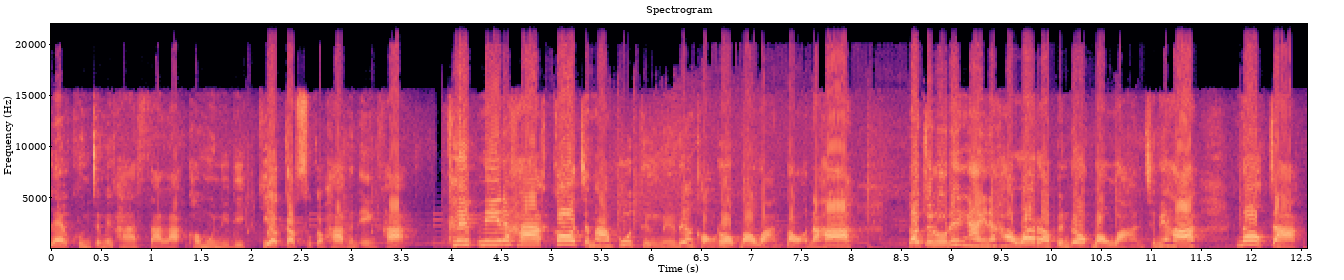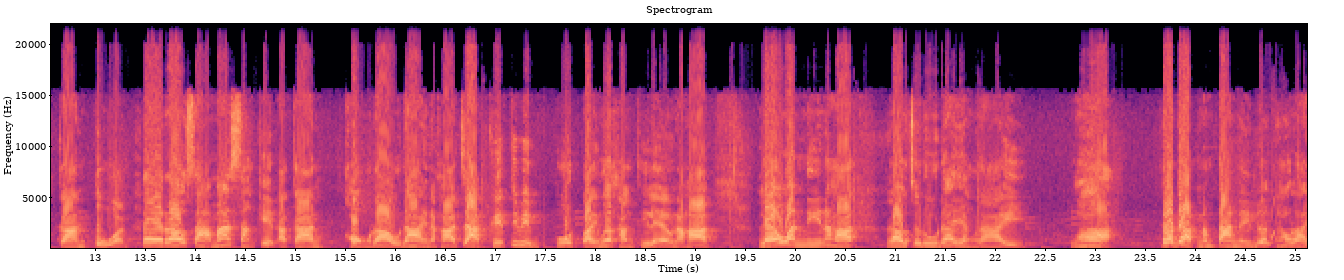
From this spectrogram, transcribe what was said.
แล้วคุณจะไม่พลาดสาระข้อมูลดีๆ เกี่ยวกับสุขภาพนั่นเองค่ะ คลิปนี้นะคะก็จะมาพูดถึงในเรื่องของโรคเบาหวานต่อนะคะ เราจะรู้ได้ไงนะคะว่าเราเป็นโรคเบาหวานใช่ไหมคะ นอกจากการตรวจ แต่เราสามารถสังเกตอาการของเราได้นะคะ จากคลิปที่บิ่มพูดไปเมื่อครั้งที่แล้วนะคะ แล้ววันนี้นะคะ เราจะรู้ได้อย่างไร ว่าระดับน้ำตาลในเลือดเท่าไหร่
